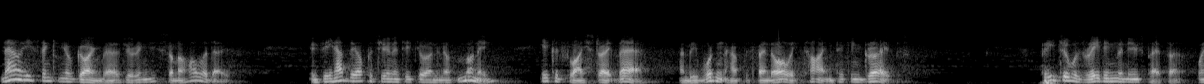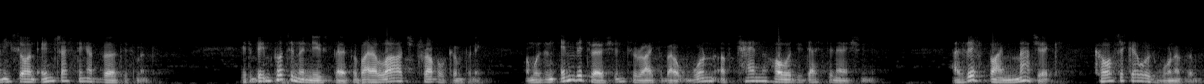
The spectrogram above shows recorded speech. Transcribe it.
Now he's thinking of going there during his summer holidays. If he had the opportunity to earn enough money, he could fly straight there, and he wouldn't have to spend all his time picking grapes. Peter was reading the newspaper when he saw an interesting advertisement. It had been put in the newspaper by a large travel company and was an invitation to write about one of ten holiday destinations. As if by magic, Corsica was one of them.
